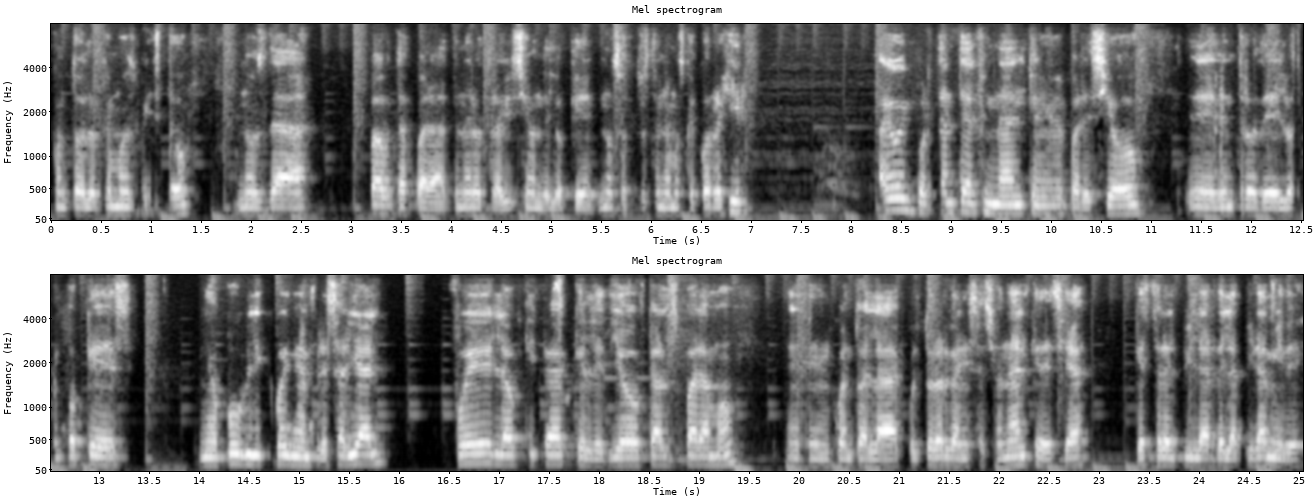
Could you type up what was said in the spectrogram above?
con todo lo que hemos visto nos da pauta para tener otra visión de lo que nosotros tenemos que corregir. Algo importante al final que a mí me pareció eh, dentro de los enfoques neopúblico y neoempresarial fue la óptica que le dio Carlos Páramo en cuanto a la cultura organizacional que decía que este era el pilar de la pirámide.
